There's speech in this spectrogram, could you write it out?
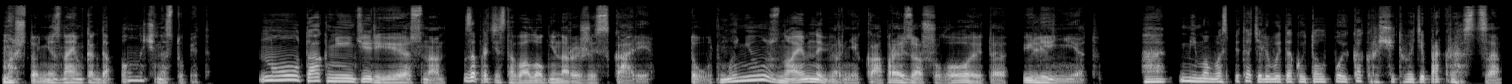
«Мы что, не знаем, когда полночь наступит?» «Ну, так неинтересно», — запротестовал огненно-рыжий Скари. Тут мы не узнаем наверняка, произошло это или нет. «А мимо воспитателя вы такой толпой как рассчитываете прокрасться?»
